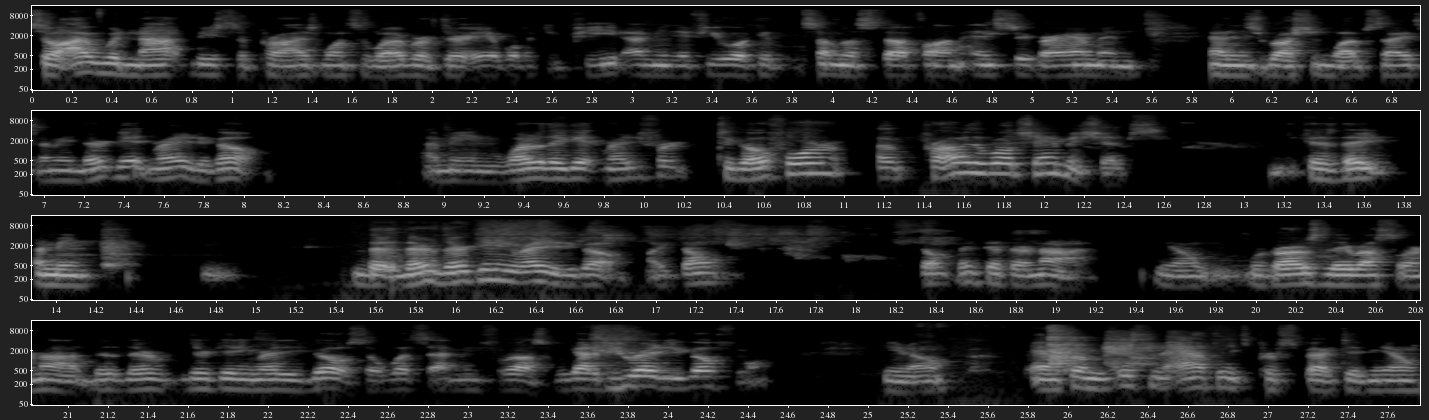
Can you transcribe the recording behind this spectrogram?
so I would not be surprised whatsoever if they're able to compete. I mean, if you look at some of the stuff on Instagram and, and these Russian websites, I mean, they're getting ready to go. I mean, what are they getting ready for to go for? Uh, probably the world championships because they, I mean, they're, they're, they're getting ready to go. Like, don't, don't think that they're not you know, regardless if they wrestle or not, they're, they're, they're getting ready to go. So what's that mean for us? We got to be ready to go for them, you know. And from just an athlete's perspective, you know,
